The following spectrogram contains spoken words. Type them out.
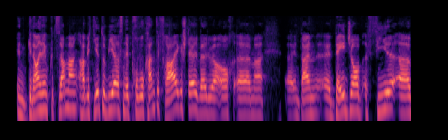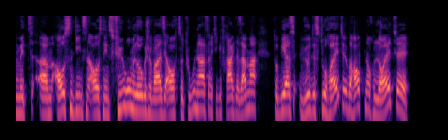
In, genau in dem Zusammenhang habe ich dir, Tobias, eine provokante Frage gestellt, weil du ja auch äh, mal in deinem äh, Dayjob viel äh, mit ähm, Außendiensten, Außendienstführung logischerweise auch zu tun hast. Und ich dich gefragt, sag mal, Tobias, würdest du heute überhaupt noch Leute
